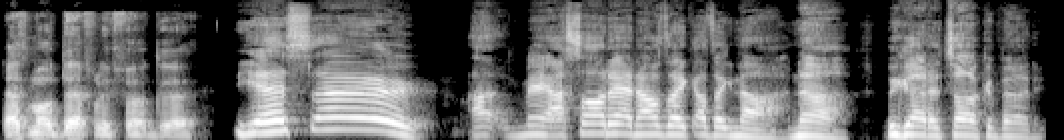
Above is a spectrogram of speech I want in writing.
that's most definitely felt good. Yes, sir. I, man, I saw that and I was like, I was like, nah, nah, we got to talk about it.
